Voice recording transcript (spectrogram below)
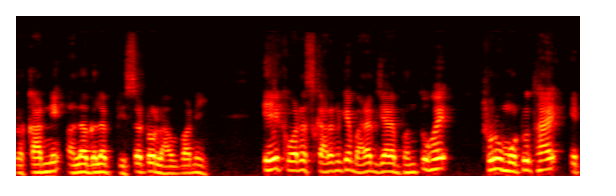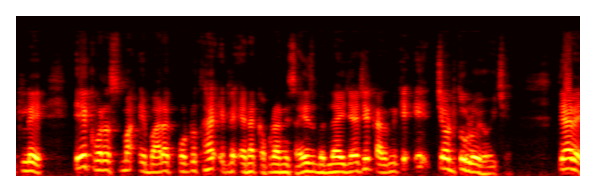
પ્રકારની અલગ અલગ ટી શર્ટો લાવવાની. એક વર્ષ, કારણ કે બાળક જ્યારે ભણતું હોય થોડું મોટું થાય એટલે એક વર્ષમાં એ બાળક મોટું થાય એટલે એના કપડાની સાઇઝ બદલાઈ જાય છે કારણ કે એ ચડતું લોહી હોય છે. ત્યારે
